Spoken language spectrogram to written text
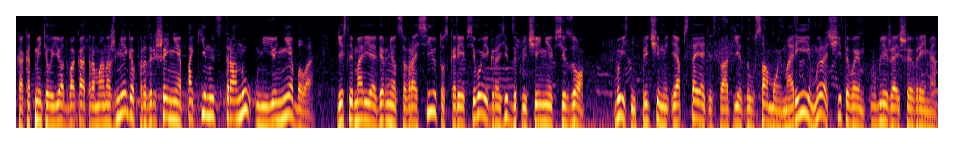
Как отметил ее адвокат Роман Ажмегов, разрешения покинуть страну у нее не было. Если Мария вернется в Россию, то, скорее всего, ей грозит заключение в СИЗО. Выяснить причины и обстоятельства отъезда у самой Марии мы рассчитываем в ближайшее время.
